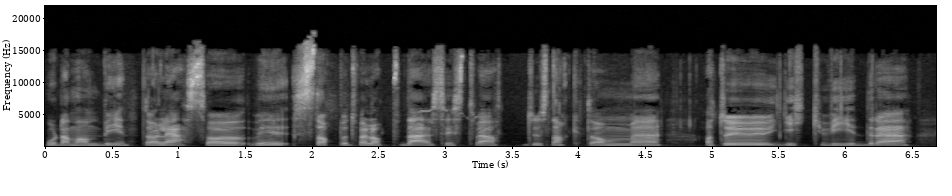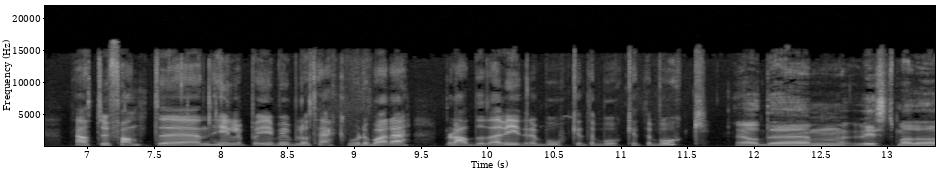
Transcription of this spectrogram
hvordan han begynte å lese, og vi stoppet vel opp der sist ved at du snakket om eh, at du gikk videre, at du fant eh, en hylle på, i biblioteket hvor du bare bladde deg videre bok etter bok etter bok. Ja, det mm, viste meg da,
